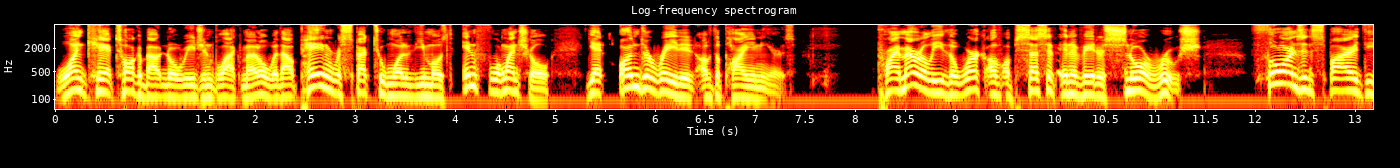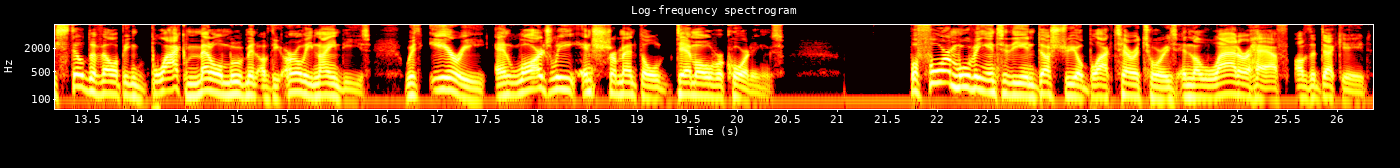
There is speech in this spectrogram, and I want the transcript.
One can't talk about Norwegian black metal without paying respect to one of the most influential yet underrated of the pioneers primarily the work of obsessive innovator Snorre Ruch. Thorns inspired the still developing black metal movement of the early 90s with eerie and largely instrumental demo recordings. Before moving into the industrial black territories in the latter half of the decade,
